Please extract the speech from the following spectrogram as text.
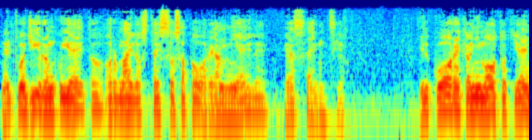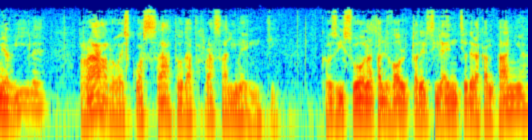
Nel tuo giro inquieto ormai lo stesso sapore ha miele e assenzio. Il cuore che ogni moto tiene a vile, raro è squassato da trasalimenti. Così suona talvolta nel silenzio della campagna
